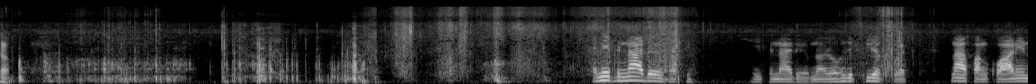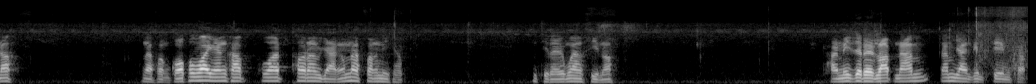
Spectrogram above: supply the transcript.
ครับอันนี้เป็นหน้าเดิมครับ นี่เป็นหน้าเดิมเนาะเราจะเลือกเปิดหน้าฝั่งขวานี่เนาะหน้าฝั่งขวาเพราะว่ายังครับเพราะว่าท่อน้ำยางกับหน้าฝั่งนี่ครับมันจะไหลว่างสิเนาะ ทางนี้จะได้รับน้ำน้ำยางเต็มๆครับ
